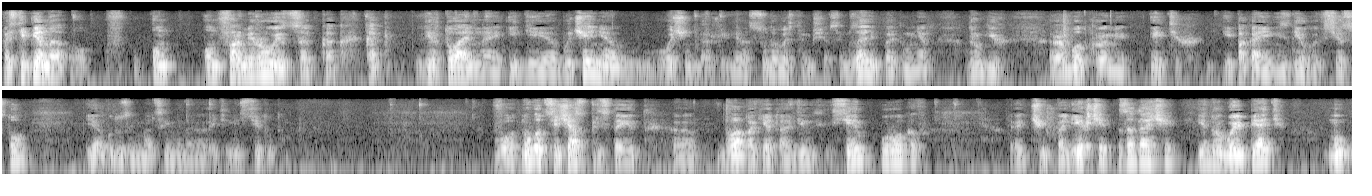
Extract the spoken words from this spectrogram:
постепенно он, он формируется как, как виртуальная идея обучения. Очень даже. Я с удовольствием сейчас им занят, поэтому нет других работ, кроме этих. И пока я не сделаю все 100, я буду заниматься именно этим институтом. Вот. Ну вот сейчас предстоит э, два пакета, один 7 уроков, чуть полегче задачи, и другой 5, ну,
